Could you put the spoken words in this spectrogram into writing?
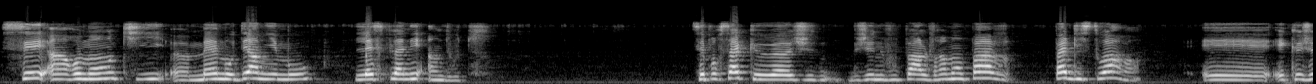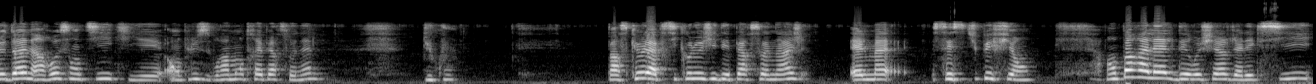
C'est un roman qui, euh, même au dernier mot, laisse planer un doute. C'est pour ça que euh, je, ne vous parle vraiment pas, pas de l'histoire et, que je donne un ressenti qui est en plus vraiment très personnel. Du coup, parce que la psychologie des personnages, elle c'est stupéfiant. En parallèle des recherches d'Alexis,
